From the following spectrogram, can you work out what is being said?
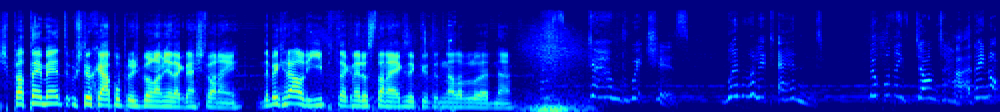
Špatný mit, už to chápu, proč byl na mě tak naštvaný. Kdybych hrál líp, tak nedostane Executed na levelu 1. Damned witches! When will it end? Look what they've done to her. Are they not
